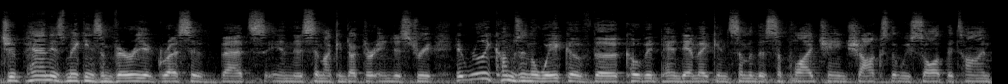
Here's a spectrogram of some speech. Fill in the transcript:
Japan is making some very aggressive bets in the semiconductor industry. It really comes in the wake of the COVID pandemic and some of the supply chain shocks that we saw at the time.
